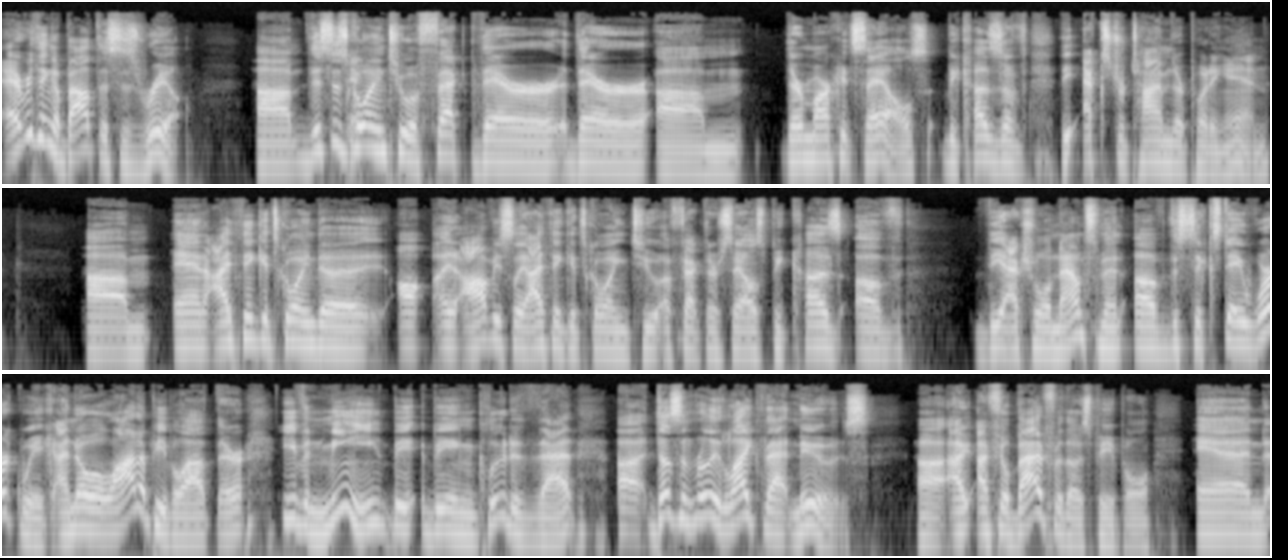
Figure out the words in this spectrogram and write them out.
everything about this is real. Um, this is Yeah. going to affect their their um their market sales because of the extra time they're putting in. Um, and I think it's going to obviously I think it's going to affect their sales because of the actual announcement of the six day work week. I know a lot of people out there, even me be, being included in that, uh, doesn't really like that news. Uh, I, I feel bad for those people, and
